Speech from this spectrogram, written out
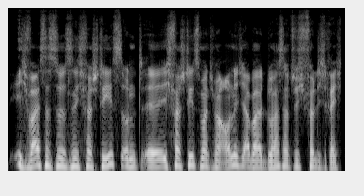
ich weiß, dass du das nicht verstehst und äh, ich verstehe es manchmal auch nicht, aber du hast natürlich völlig recht.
